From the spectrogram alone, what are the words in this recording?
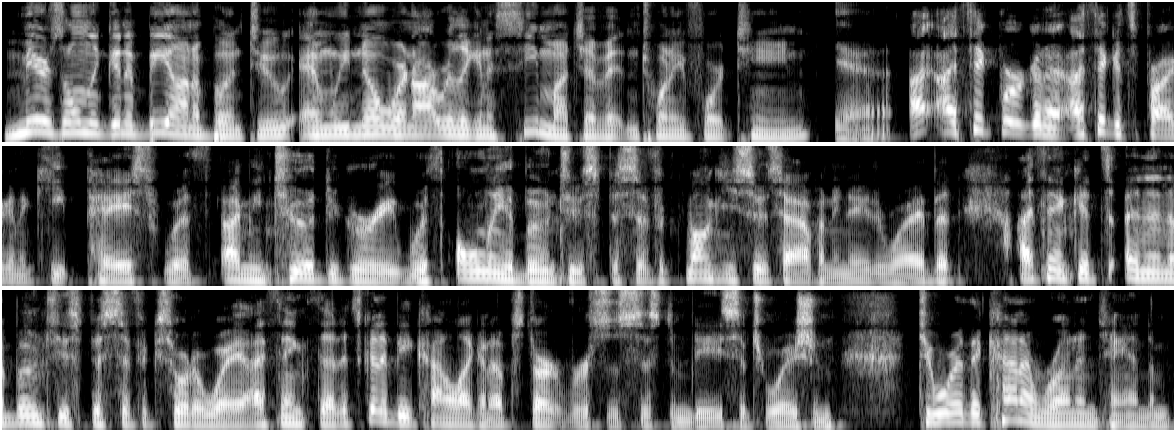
Mir's only going to be on Ubuntu, and we know we're not really going to see much of it in 2014. Yeah, I, I think we're gonna. I think it's probably gonna keep pace with. I mean, to a degree, with only Ubuntu specific. Monkey Suit's happening either way, but I think it's in an Ubuntu specific sort of way. I think that it's going to be kind of like an Upstart versus systemd situation, to where they kind of run in tandem.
